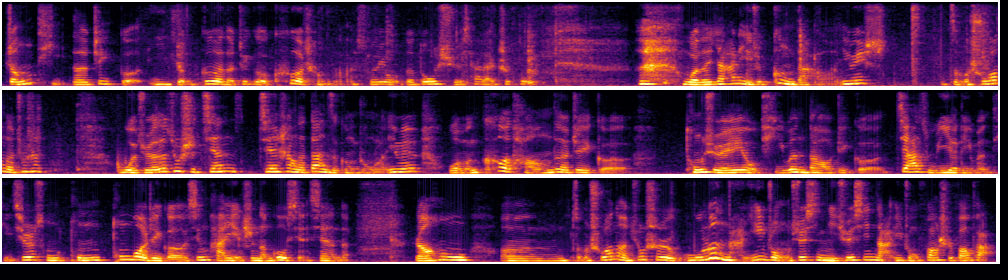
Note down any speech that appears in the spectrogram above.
整体的这个一整个的这个课程啊，所有的都学下来之后，唉，我的压力就更大了，因为是怎么说呢，就是我觉得就是肩肩上的担子更重了，因为我们课堂的这个。同学也有提问到这个家族业力问题，其实从通通过这个星盘也是能够显现的。然后，嗯，怎么说呢？就是无论哪一种学习，你学习哪一种方式方法，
